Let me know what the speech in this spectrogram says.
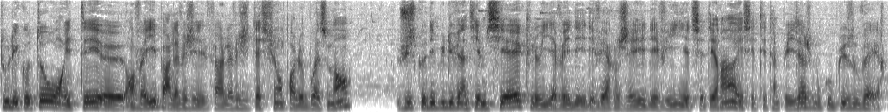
tous les coteaux ont été euh, envahis par la végétation, par le boisement. Jusqu'au début du XXe siècle, il y avait des, vergers, des vignes, etc. Et c'était un paysage beaucoup plus ouvert.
